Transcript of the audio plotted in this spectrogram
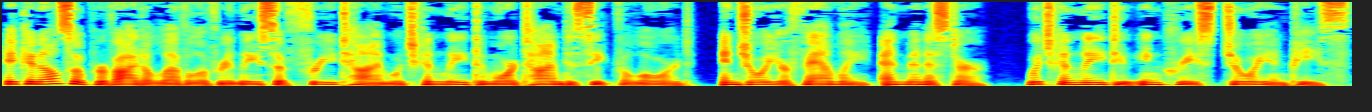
It can also provide a level of release of free time which can lead to more time to seek the Lord, enjoy your family, and minister, which can lead to increased joy and peace.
